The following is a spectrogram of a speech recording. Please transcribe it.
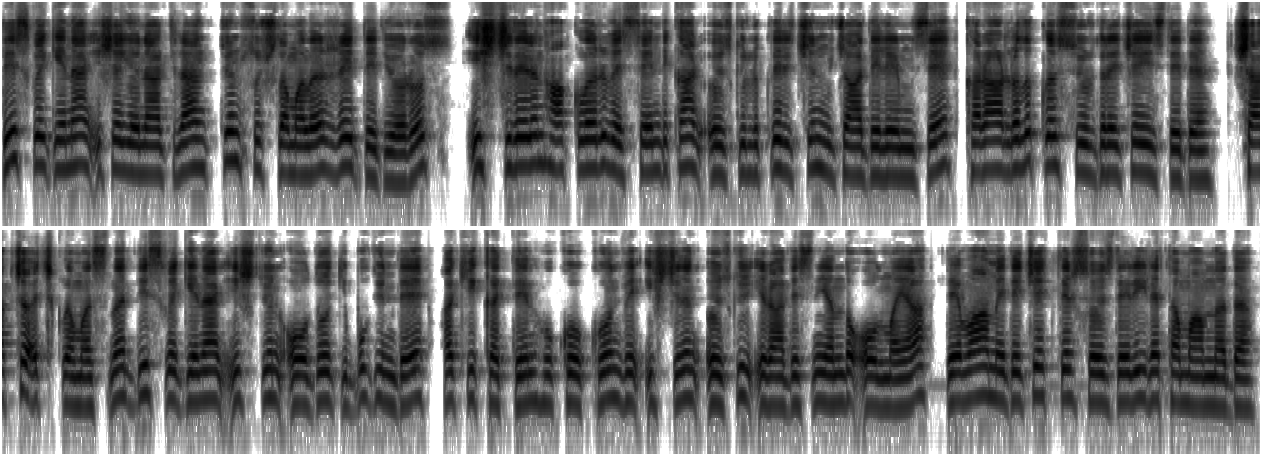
Disk ve genel işe yöneltilen tüm suçlamaları reddediyoruz. İşçilerin hakları ve sendikal özgürlükler için mücadelemizi kararlılıkla sürdüreceğiz dedi. Şarkçı açıklamasını disk ve genel iş dün olduğu gibi bugün de hakikatin, hukukun ve işçinin özgür iradesinin yanında olmaya devam edecektir sözleriyle tamamladı.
